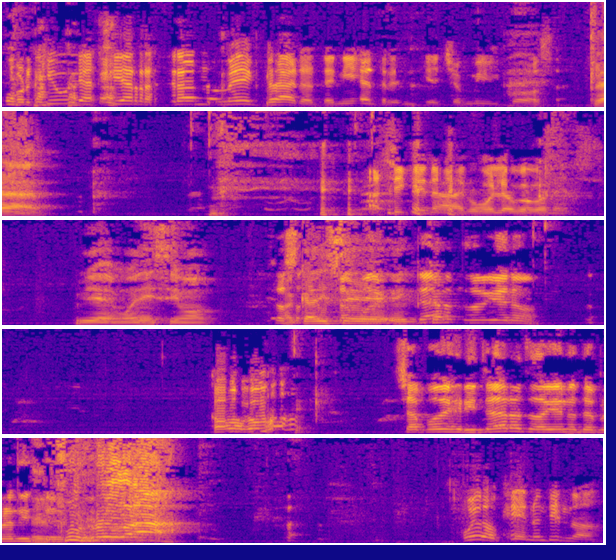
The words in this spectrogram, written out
por qué voy así arrastrándome? Claro, tenía 38 mil cosas. Claro. Así que nada, como loco con eso. Bien, buenísimo. ¿Ya- Acá dice... gritar todavía no? ¿Cómo, cómo? ¿Ya podés gritar o todavía no te aprendiste? ¡El Furroda! ¿Puedo qué? No entiendo.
